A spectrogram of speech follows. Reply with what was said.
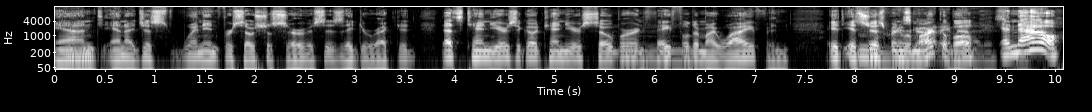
and and I just went in for social services. They directed. That's ten years ago. Ten years sober and faithful to my wife, and it, it's just been Mm. Praise God. remarkable. Amen. And now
